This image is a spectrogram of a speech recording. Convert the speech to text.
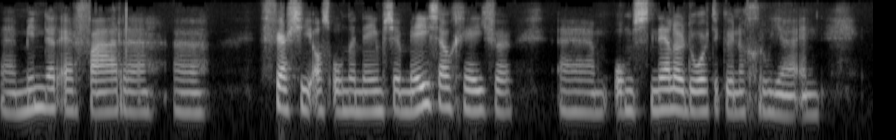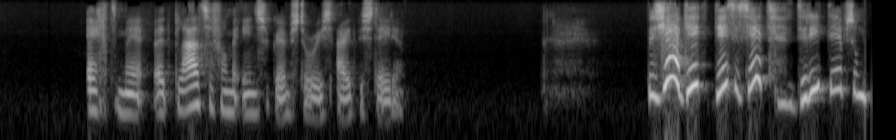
uh, minder ervaren uh, versie als ondernemer mee zou geven um, om sneller door te kunnen groeien en echt me, het plaatsen van mijn Instagram stories uitbesteden. Dus ja, dit, dit is het. Drie tips om,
